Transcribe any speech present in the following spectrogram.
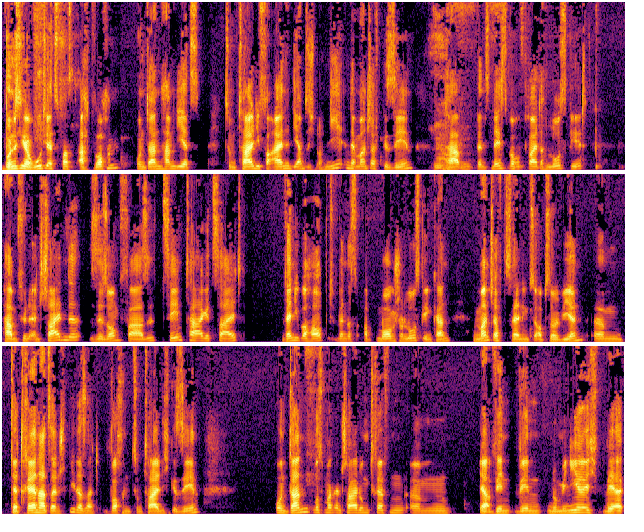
Bundesliga ruht jetzt fast acht Wochen und dann haben die jetzt zum Teil die Vereine, die haben sich noch nie in der Mannschaft gesehen ja. und haben, wenn es nächste Woche Freitag losgeht, haben für eine entscheidende Saisonphase zehn Tage Zeit, wenn überhaupt, wenn das ab morgen schon losgehen kann, ein Mannschaftstraining zu absolvieren. Ähm, der Trainer hat seinen Spieler seit Wochen zum Teil nicht gesehen. Und dann muss man Entscheidungen treffen, ähm, ja, wen, wen nominiere ich, wer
